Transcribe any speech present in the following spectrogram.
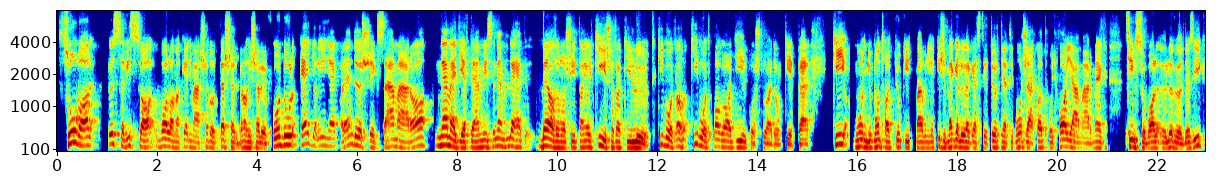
Szóval össze-vissza vallanak egymás adott esetben, az is előfordul. Egy a lényeg, a rendőrség számára nem egyértelmű, hiszen nem lehet beazonosítani, hogy ki is az, aki lőtt. Ki volt, ki volt maga a gyilkos tulajdonképpen. Ki, mondjuk, mondhatjuk itt már mondjuk egy kicsit megelőlegeztél történeti morzsákat, hogy halljál már meg címszóval lövöldözik,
